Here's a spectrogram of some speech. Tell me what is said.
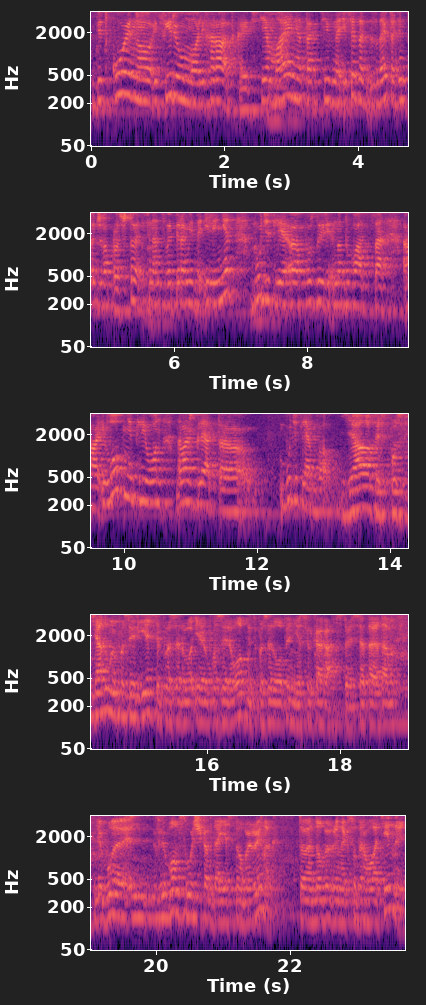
биткоин, э, эфириум э, лихорадкой, все майнят активно, и все за- задают один и тот же вопрос, что это финансовая пирамида или нет, будет ли пузырь надуваться э, и лопнет ли он, на ваш взгляд, будет ли обвал? Я, то есть, пус- я думаю, пузырь есть, и пузырь, и пузырь лопнет, пузырь лопнет несколько раз. То есть это там любое, в любом случае, когда есть новый рынок, то новый рынок суперволатильный,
